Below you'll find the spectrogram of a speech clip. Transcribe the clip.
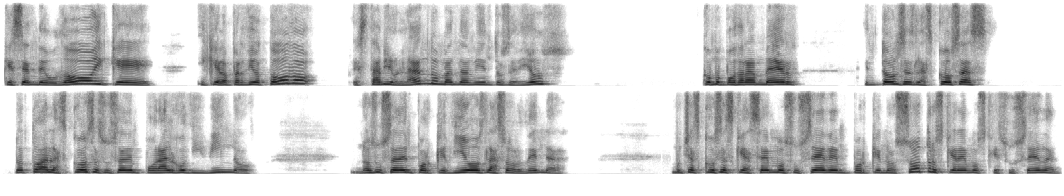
que se endeudó y que, y que lo perdió todo, está violando mandamientos de Dios. ¿Cómo podrán ver entonces las cosas? No todas las cosas suceden por algo divino, no suceden porque Dios las ordena. Muchas cosas que hacemos suceden porque nosotros queremos que sucedan.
